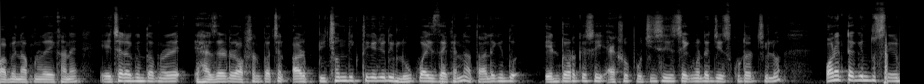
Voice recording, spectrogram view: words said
পাবেন আপনারা এখানে। এছাড়া কিন্তু আপনারা হ্যাজার্ডের অপশন পাচ্ছেন। আর পিছন দিক থেকে যদি লুক ওয়াইজ দেখেন না, তাহলে কিন্তু এন্টর্কের সেই একশো পঁচিশ সেগমেন্টের যে স্কুটার ছিল, অনেকটা কিন্তু সেম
